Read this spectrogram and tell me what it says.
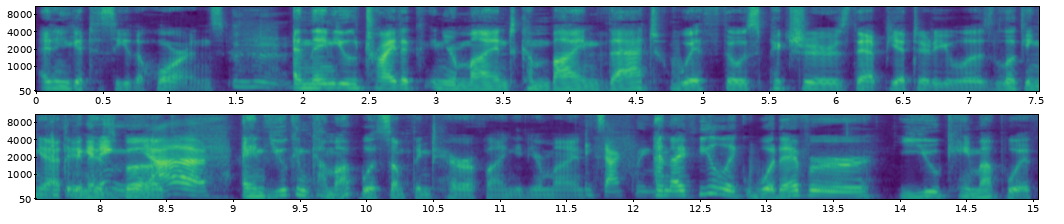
and you get to see the horns. Mm-hmm. And then you try to, in your mind, combine that with those pictures that Pietri was looking at, the in his book. yeah. And you can come up with something terrifying in your mind. Exactly. And I feel like whatever you came up with,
